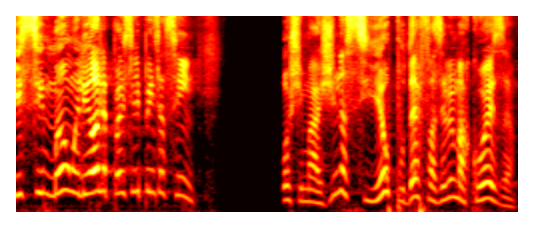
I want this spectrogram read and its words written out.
E Simão, ele olha para isso e ele pensa assim: Poxa, imagina se eu puder fazer a mesma coisa.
